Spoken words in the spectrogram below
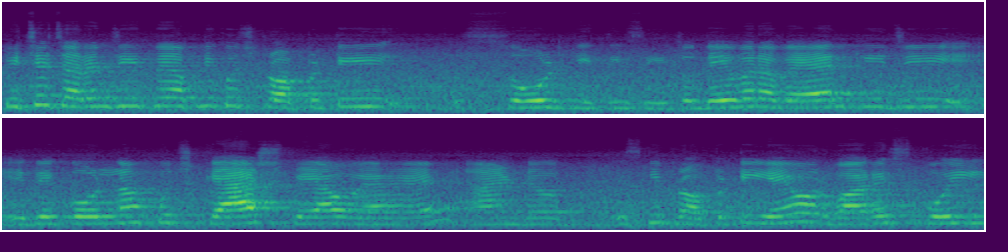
ਪਿੱਛੇ ਚਰਨਜੀਤ ਨੇ ਆਪਣੀ ਕੁਛ ਪ੍ਰਾਪਰਟੀ ਸੋਲਡ ਕੀਤੀ ਸੀ। ਤੋ ਦੇ ਵਰ ਅਵੇਅਰ ਕਿ ਜੀ ਇਹਦੇ ਕੋਲ ਨਾ ਕੁਛ ਕੈਸ਼ ਪਿਆ ਹੋਇਆ ਹੈ ਐਂਡ ਇਸकी ਪ੍ਰਾਪਰਟੀ ਹੈ ਔਰ ਵਾਰਿਸ ਕੋਈ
